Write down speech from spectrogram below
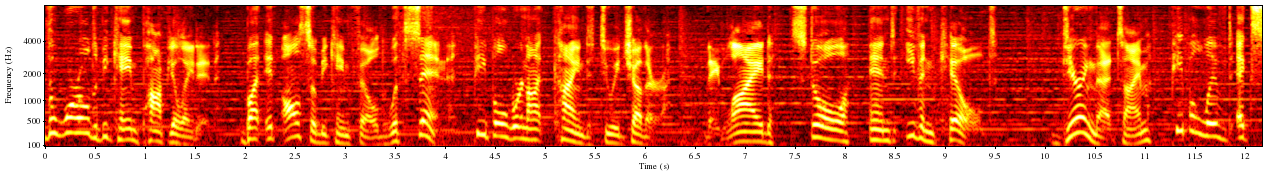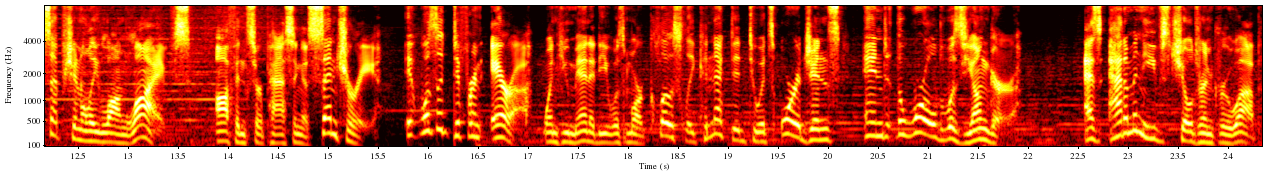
The world became populated, but it also became filled with sin. People were not kind to each other. They lied, stole, and even killed. During that time, people lived exceptionally long lives, often surpassing a century, it was a different era when humanity was more closely connected to its origins and the world was younger. As Adam and Eve's children grew up,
